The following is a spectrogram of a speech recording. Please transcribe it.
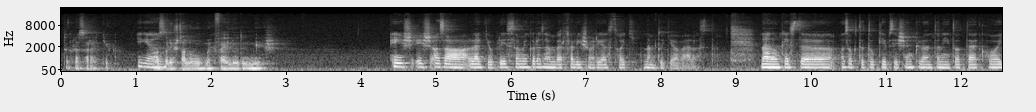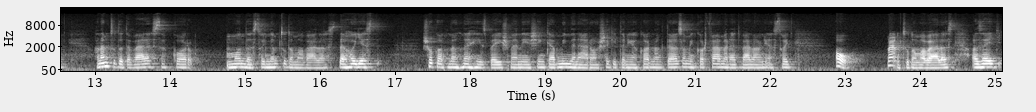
tökre szeretjük. Igen. Azzal is tanulunk, meg fejlődünk mi is. És, és az a legjobb része, amikor az ember felismeri azt, hogy nem tudja a választ. Nálunk ezt az oktatóképzésen külön tanították, hogy ha nem tudod a választ, akkor mondd azt, hogy nem tudom a választ. De hogy ezt sokaknak nehéz beismerni, és inkább minden áron segíteni akarnak, de az, amikor felmered vállalni azt, hogy ó, oh, nem tudom a választ, az egy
